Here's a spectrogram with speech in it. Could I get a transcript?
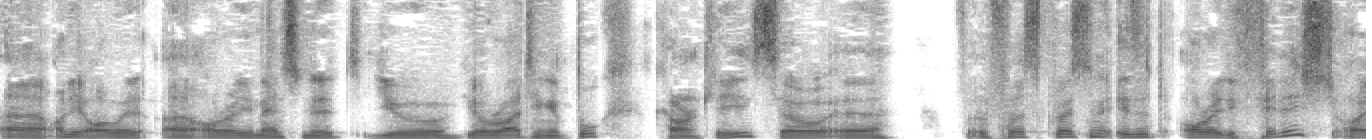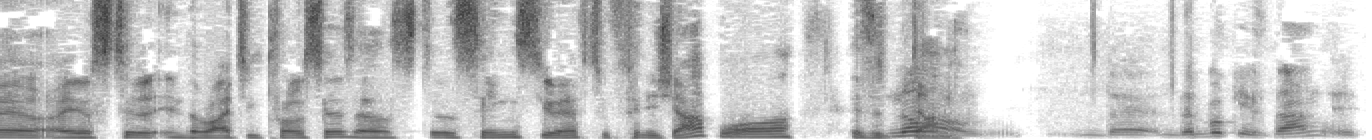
uh, Ollie already, uh, already mentioned it. You you're writing a book currently. So uh, first question: Is it already finished, or are you still in the writing process? Are still things you have to finish up, or is it no, done? The the book is done. It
